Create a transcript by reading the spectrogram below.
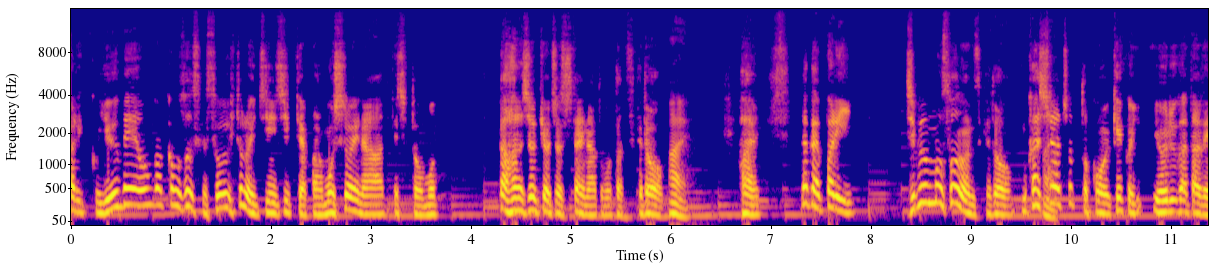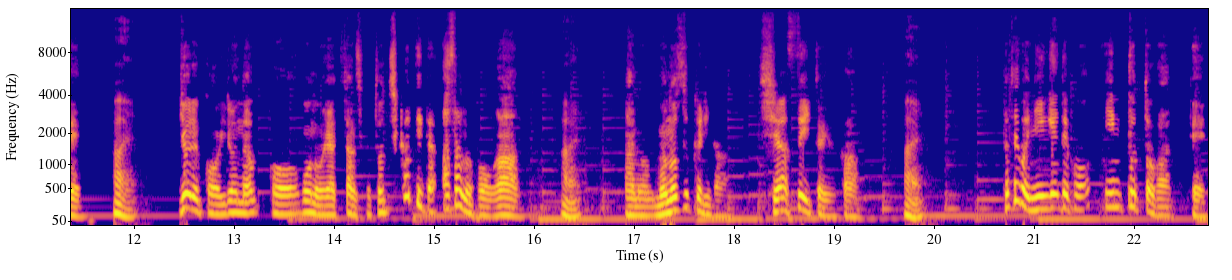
ぱりこう有名音楽家もそうですけど、そういう人の一日ってやっぱ面白いなってちょっと思った話を今日ちょっとしたいなと思ったんですけど、はい。はい。なんかやっぱり、自分もそうなんですけど、昔はちょっとこう結構夜型で、はい。夜こういろんなこうものをやってたんですけど、どっちかって言ったら朝の方が、はい。あの、ものづくりがしやすいというか、はい。例えば人間ってこう、インプットがあって、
